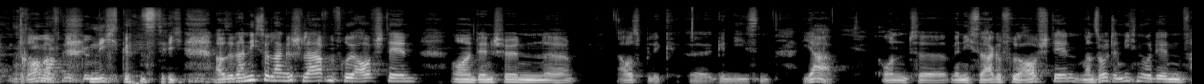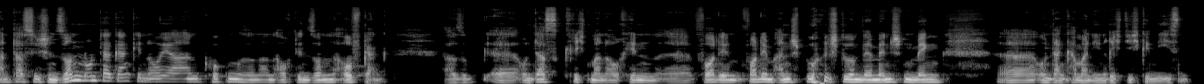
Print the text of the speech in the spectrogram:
traumhaft nicht nicht günstig. Also dann nicht so lange schlafen, früh aufstehen und den schönen äh, Ausblick äh, genießen. Ja, und äh, wenn ich sage früh aufstehen, man sollte nicht nur den fantastischen Sonnenuntergang in Neujahr angucken, sondern auch den Sonnenaufgang. Also äh, und das kriegt man auch hin äh, vor dem vor dem Ansturm der Menschenmengen äh, und dann kann man ihn richtig genießen.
